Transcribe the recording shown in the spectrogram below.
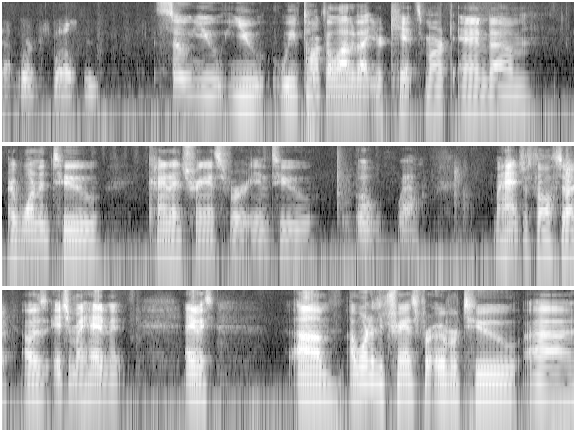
That works well too. So you you we've talked a lot about your kits, Mark, and um, I wanted to kind of transfer into. Oh wow, my hat just fell off. Sorry, I was itching my head and it. Anyways, um, I wanted to transfer over to uh,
